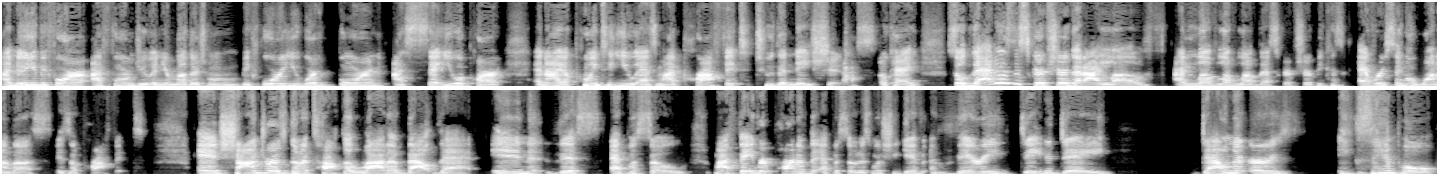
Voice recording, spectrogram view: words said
I knew you before I formed you in your mother's womb. Before you were born, I set you apart, and I appointed you as my prophet to the nations. Okay? So that is the scripture that I love. I love, love, love that scripture because every single one of us is a prophet. And Chandra is going to talk a lot about that in this episode. My favorite part of the episode is when she gave a very day to day, down to earth example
